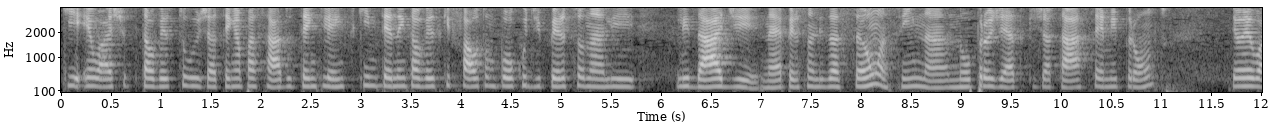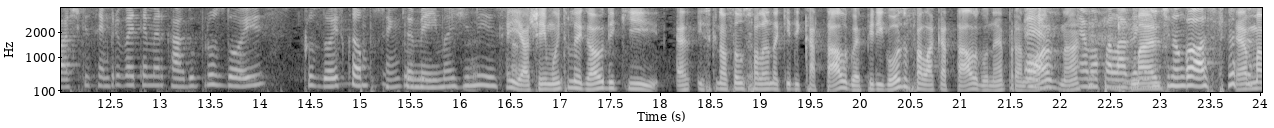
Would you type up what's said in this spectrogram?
que eu acho que talvez tu já tenha passado, tem clientes que entendem talvez que falta um pouco de personalidade, né, personalização assim na, no projeto que já está semi pronto. Então eu acho que sempre vai ter mercado para os dois, para os dois campos, sem. Também imagino isso. E achei muito legal de que é, isso que nós estamos falando aqui de catálogo é perigoso falar catálogo, né, para nós, né? É uma palavra que a Mas gente não gosta. É uma,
